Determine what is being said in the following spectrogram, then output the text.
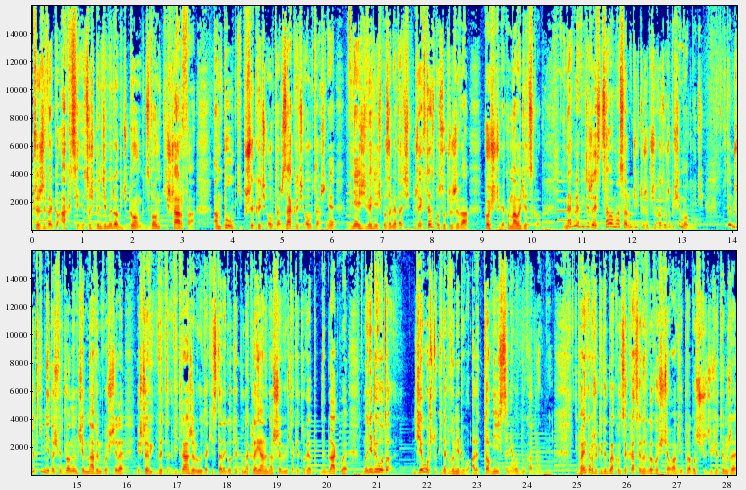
przeżywa jako akcję, coś będziemy robić, gong, dzwonki, szarfa, ampułki, przykryć ołtarz, zakryć ołtarz, nie? wnieść, wynieść, pozamiatać. Człowiek w ten sposób przeżywa kościół, jako małe dziecko. I nagle widzę, że jest cała masa ludzi, którzy przychodzą, żeby się modlić. W tym brzydkim, niedoświetlonym, ciemnawym kościele jeszcze witraże były takie starego typu, naklejane na szyby, już takie trochę wyblakłe. No nie było to dzieło sztuki na pewno nie było, ale to miejsce miało ducha dla mnie. I pamiętam, że kiedy była konsekracja nowego kościoła, gdzie proboszcz szczycił się tym, że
